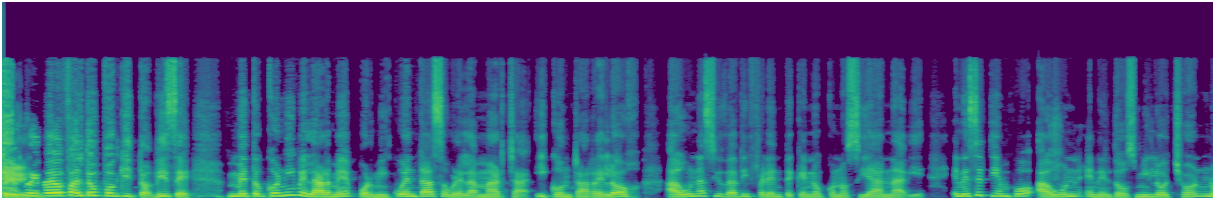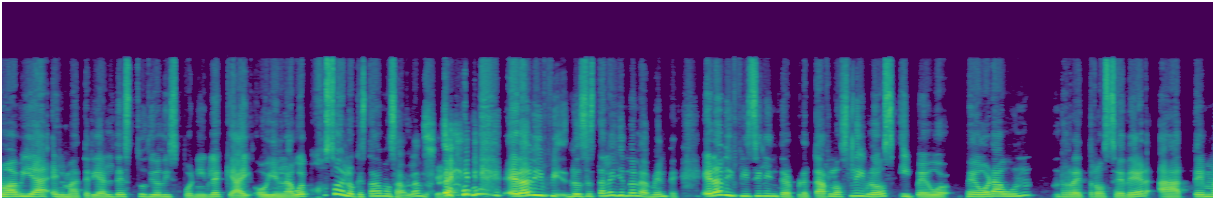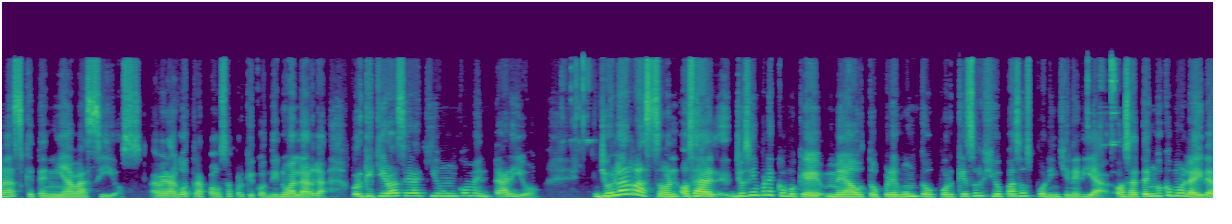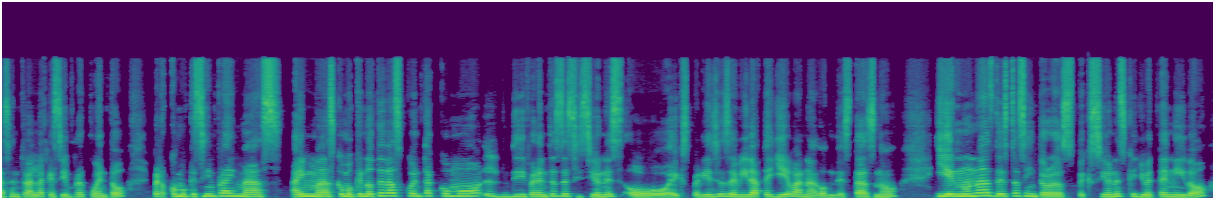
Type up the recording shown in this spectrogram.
Sí. todavía falta un poquito. Dice, me tocó nivelarme por mi cuenta sobre la marcha y contrarreloj a una ciudad diferente que no conocía a nadie. En ese tiempo, aún en el 2008, no había el material de estudio disponible que hay hoy en la web, justo de lo que estábamos hablando. Era difícil, nos está leyendo la mente. Era difícil interpretar los libros y peor, peor aún, retroceder a temas que tenía vacíos. A ver, hago otra pausa porque continúa larga, porque quiero hacer aquí un comentario yo la razón, o sea, yo siempre como que me autopregunto por qué surgió Pasos por Ingeniería. O sea, tengo como la idea central, la que siempre cuento, pero como que siempre hay más, hay más, como que no te das cuenta cómo diferentes decisiones o experiencias de vida te llevan a donde estás, ¿no? Y en una de estas introspecciones que yo he tenido,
